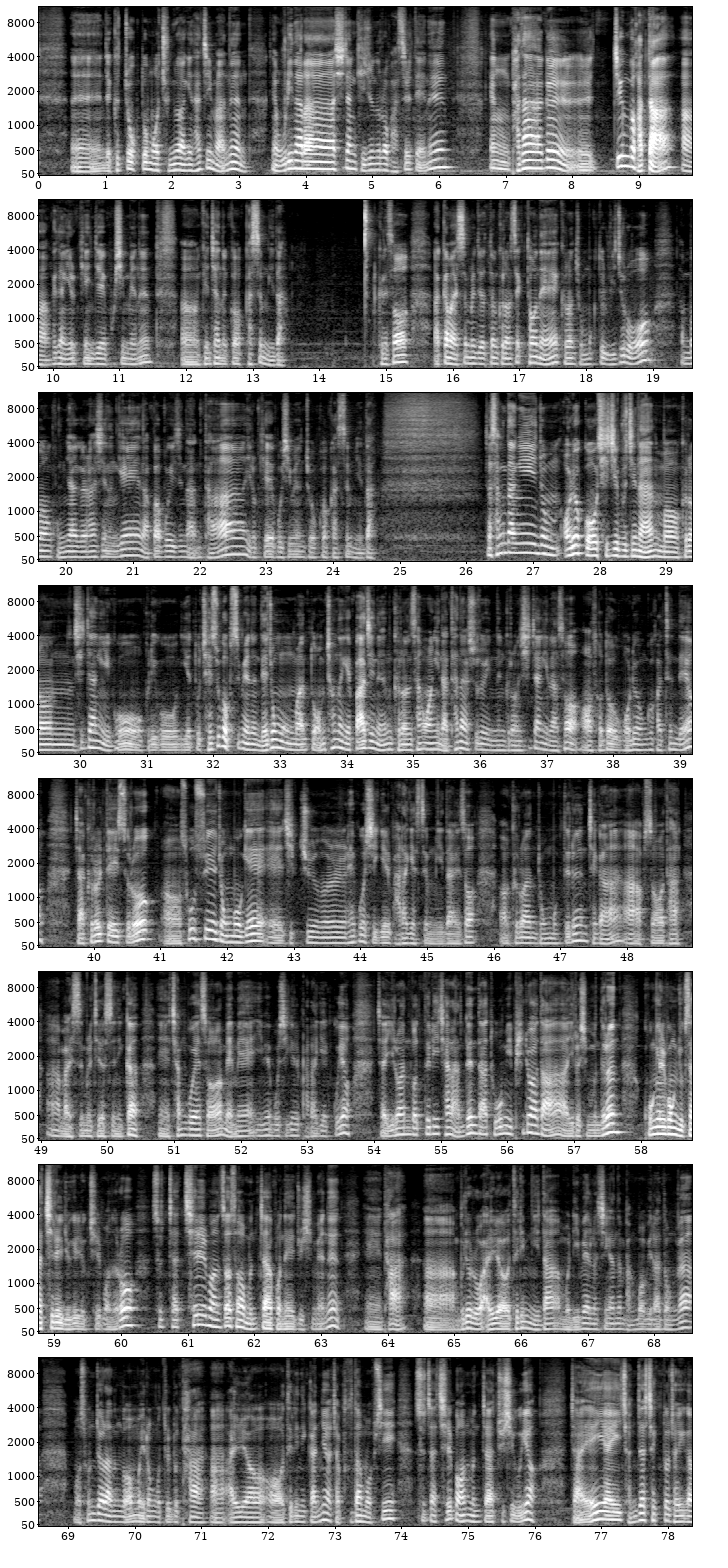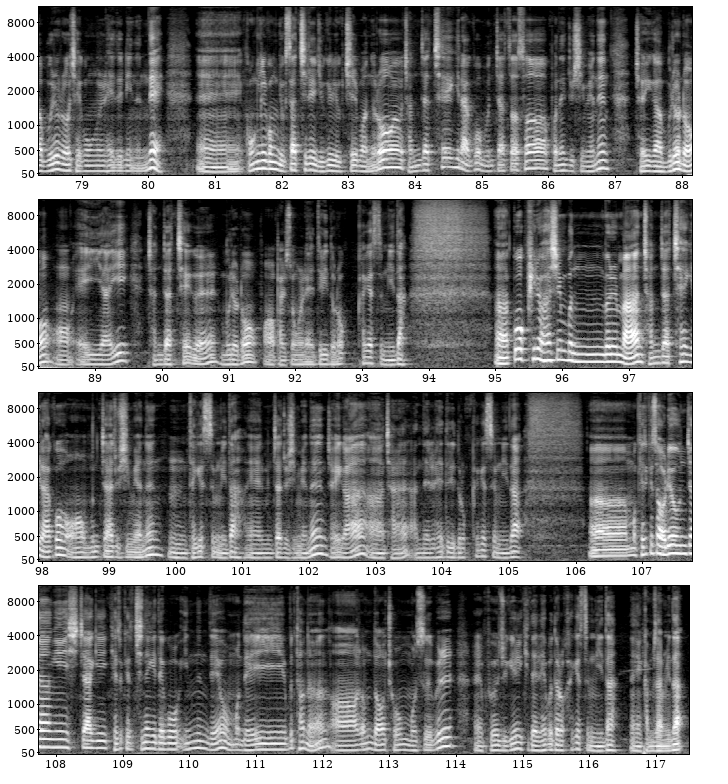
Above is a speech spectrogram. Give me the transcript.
에, 이제 그쪽도 뭐 중요하긴 하지만은 그냥 우리나라 시장 기준으로 봤을 때는 그냥 바닥을 찍은 것 같다. 아, 그냥 이렇게 이제 보시면은 어, 괜찮을 것 같습니다. 그래서 아까 말씀을 드렸던 그런 섹터 내 그런 종목들 위주로 한번 공략을 하시는 게 나빠 보이진 않다. 이렇게 보시면 좋을 것 같습니다. 자, 상당히 좀 어렵고 지지부진한 뭐 그런 시장이고 그리고 이게 또 재수가 없으면은 내 종목만 또 엄청나게 빠지는 그런 상황이 나타날 수도 있는 그런 시장이라서 어, 더더욱 어려운 것 같은데요. 자, 그럴 때일수록 어, 소수의 종목에 에, 집중을 해보시길 바라겠습니다. 그래서 어, 그러한 종목들은 제가 아, 앞서 다 아, 말씀을 드렸으니까 예, 참고해서 매매 임해 보시길 바라겠고요. 자, 이러한 것들이 잘 안 된다, 도움이 필요하다 이러신 분들은 010-6471-6167번으로 숫자 7번 써서 문자 보내주시면은 예, 다 아, 무료로 알려드립니다. 뭐 리밸런싱 하는 방법이라던가 뭐 손절하는 거 뭐 이런 것들도 다 아, 알려드리니까요. 자 부담 없이 숫자 7번 문자 주시고요. 자 AI 전자책도 저희가 무료로 제공을 해드리는데 010-6471-6167번으로 전자책이라고 문자 써서 보내주시면은 저희가 무료로 어, AI 전자책을 무료로 어, 발송을 해드리도록 하겠습니다. 어, 꼭 필요하신 분들만 전자책이라고 어, 문자 주시면은 음, 되겠습니다. 예, 문자 주시면은 저희가 아, 잘 안내를 해드리도록 하겠습니다. 어, 뭐 계속해서 어려운 장이 시작이 계속해서 진행이 되고 있는데요. 뭐 내일부터는 어, 좀 더 좋은 모습을 예, 보여주길 기대를 해보도록 하겠습니다. 네, 감사합니다.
